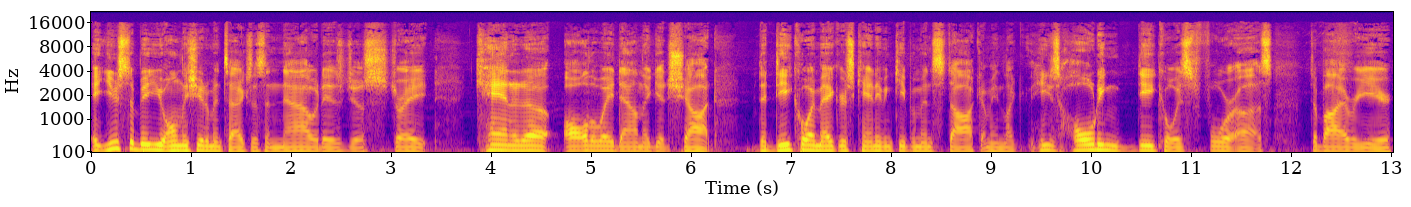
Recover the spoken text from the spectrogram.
It used to be you only shoot them in Texas, and now it is just straight Canada all the way down. They get shot. The decoy makers can't even keep them in stock. I mean, like he's holding decoys for us to buy every year,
